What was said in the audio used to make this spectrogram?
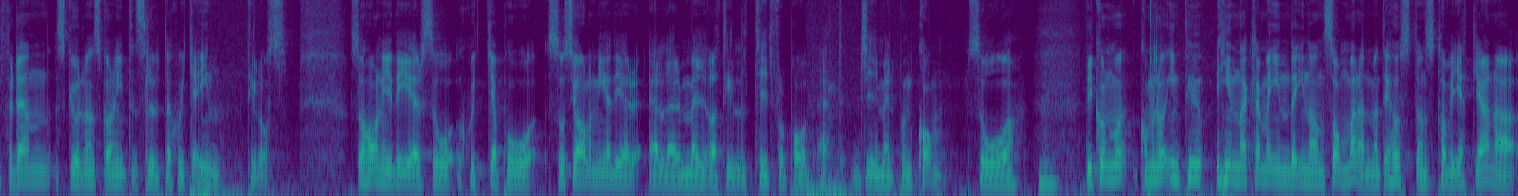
för den skullen ska ni inte sluta skicka in till oss. Så har ni idéer så skicka på sociala medier eller mejla till tidforpodd.gmail.com. Så vi kommer, kommer nog inte hinna klämma in det innan sommaren, men till hösten så tar vi jättegärna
